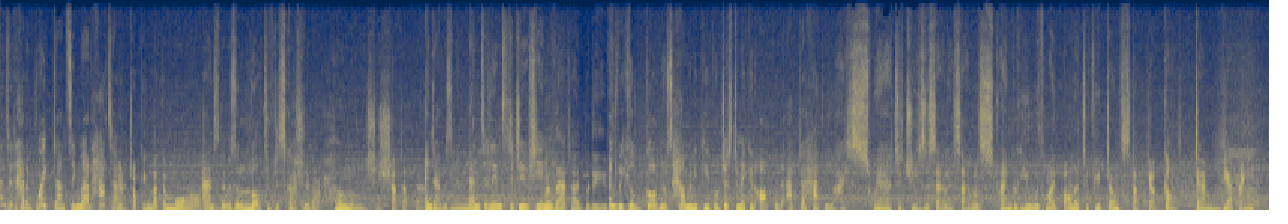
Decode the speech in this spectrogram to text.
And it had a breakdancing Mad Hatter. You're talking like a moron. And there was a lot of discussion about home ownership. Shut up now. And I was in a mental institution. Well, that I believe. And we killed God knows how many people just to make an awkward actor happy. I swear to Jesus, Alice, I will strangle you with my bonnet if you don't stop your goddamn yapping.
